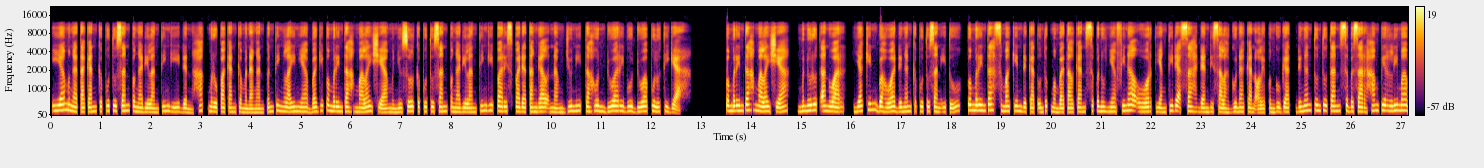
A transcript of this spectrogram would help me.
Ia mengatakan keputusan pengadilan tinggi dan hak merupakan kemenangan penting lainnya bagi pemerintah Malaysia menyusul keputusan pengadilan tinggi Paris pada tanggal 6 Juni tahun 2023. Pemerintah Malaysia, menurut Anwar, yakin bahwa dengan keputusan itu, pemerintah semakin dekat untuk membatalkan sepenuhnya final award yang tidak sah dan disalahgunakan oleh penggugat dengan tuntutan sebesar hampir 15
